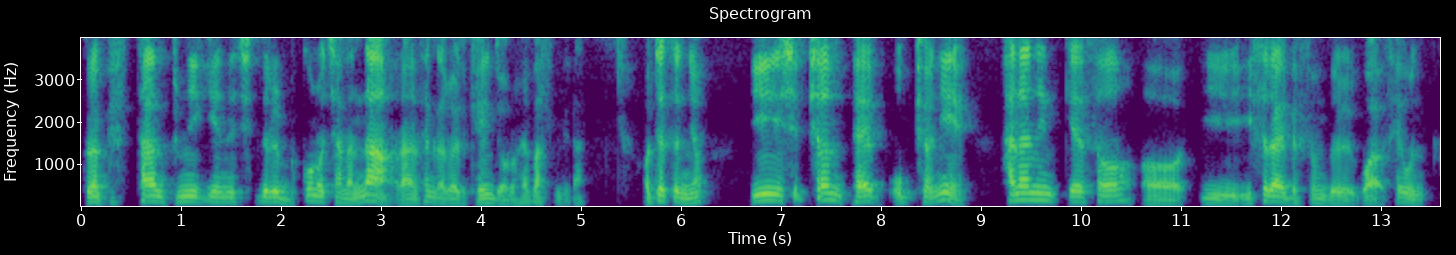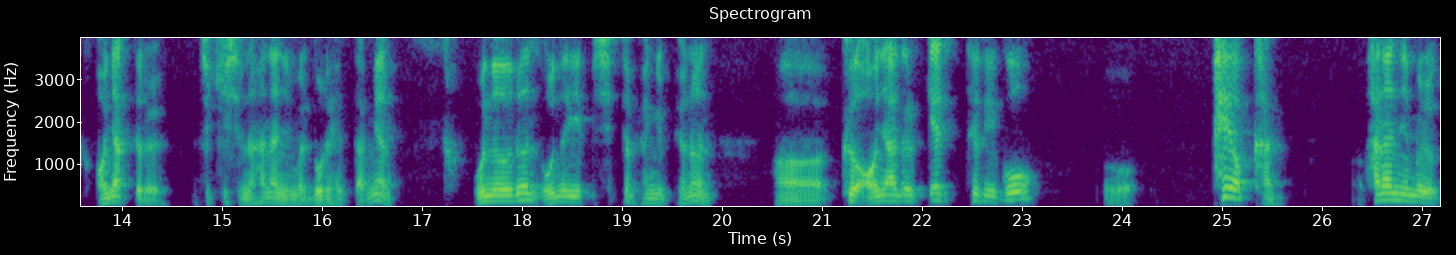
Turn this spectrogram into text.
그런 비슷한 분위기 있는 시들을 묶어놓지 않았나라는 생각을 개인적으로 해봤습니다. 어쨌든요, 이 시편 105편이 하나님께서 어, 이 이스라엘 백성들과 세운 언약들을 지키시는 하나님을 노래했다면 오늘은 오늘 이 시편 106편은 어, 그 언약을 깨뜨리고 어, 폐역한 하나님을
